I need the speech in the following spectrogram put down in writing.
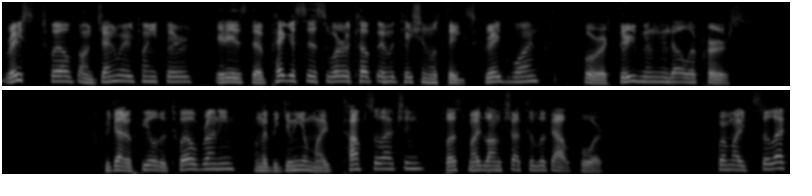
race 12 on January 23rd it is the Pegasus World Cup Invitational Stakes, Grade 1, for a $3 million purse. We got a field of 12 running. I'm going to be giving you my top selection, plus my long shot to look out for. For my select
